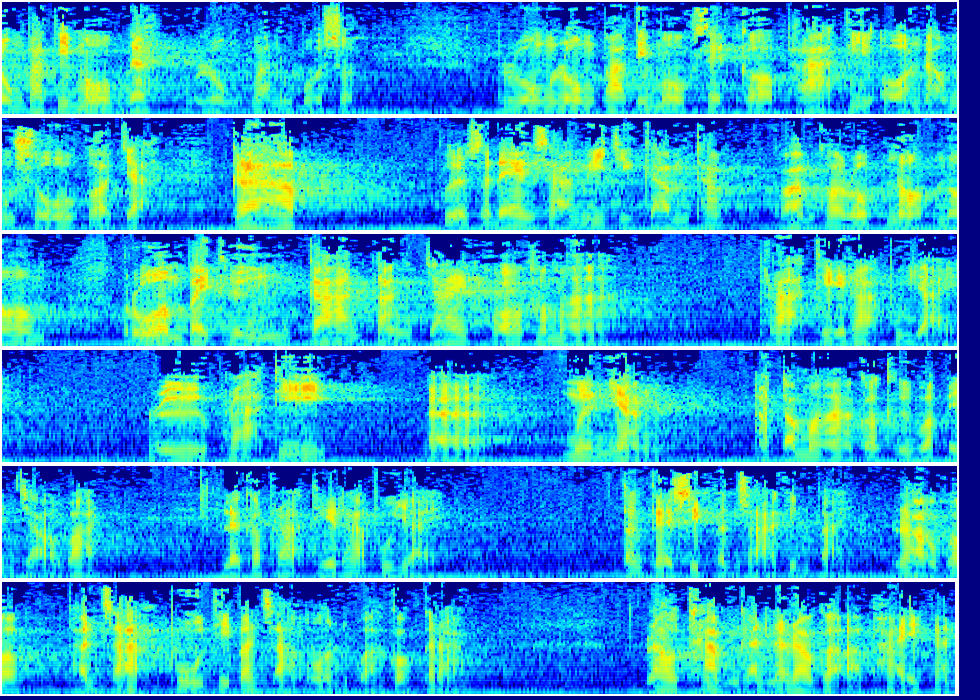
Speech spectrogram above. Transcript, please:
ลงปาติโมกนะลงวันอุโบสถลงลงปาติโมกเสร็จก็พระที่อ่อนอาวุโสก็จะกราบเพื่อแสดงสามีจิกรรมทำความเคารพนอบน้อม รวมไปถึงการตั้งใจขอขมา พระเถระผู้ใหญ่ หรือพระที่เเหมือนอย่างอาตมาก็คือว่าเป็นเจ้าอาวาสและก็พระเถระผู้ใหญ่ ตั้งแต่สิบพรรษาขึ้นไป เราก็พรรษาผู้ที่พรรษาอ่อนกว่าก็กราบ เราทำกันแล้วเราก็อภัยกัน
